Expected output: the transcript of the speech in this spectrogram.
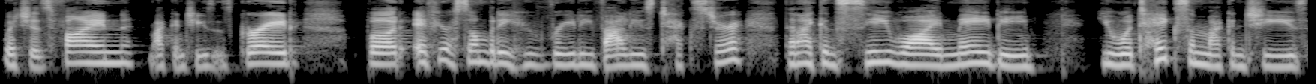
which is fine. Mac and cheese is great. But if you're somebody who really values texture, then I can see why maybe you would take some mac and cheese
